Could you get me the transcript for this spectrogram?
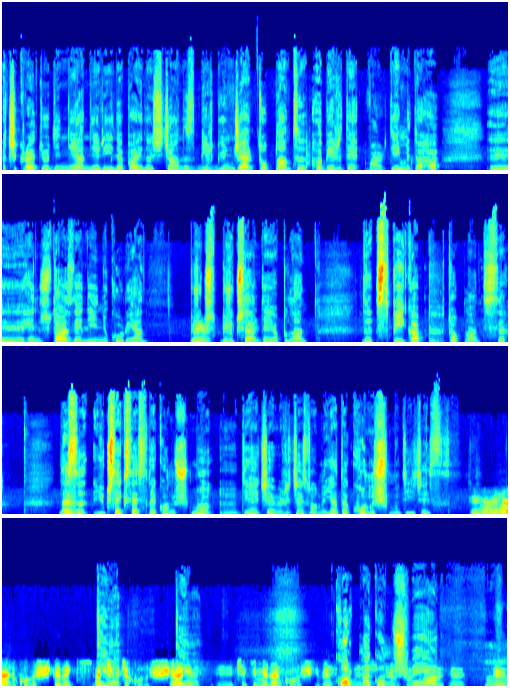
Açık Radyo dinleyenleriyle paylaşacağınız bir güncel toplantı haberi de var değil mi? Daha e, henüz tazeliğini koruyan Brüks, Evet. Brüksel'de yapılan The Speak Up toplantısı. Nasıl yüksek sesle konuş mu e, diye çevireceğiz onu ya da konuş mu diyeceğiz? E, herhalde konuş demek Değil mi? açıkça konuş Değil yani mi? e, çekinmeden konuş gibi. Korkma e, konuş evet, veya- olabilir, Evet. evet.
